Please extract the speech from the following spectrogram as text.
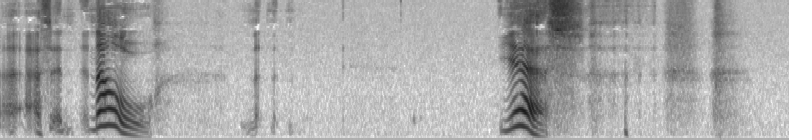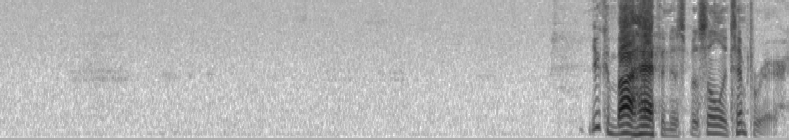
I said, No. Yes. you can buy happiness, but it's only temporary.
